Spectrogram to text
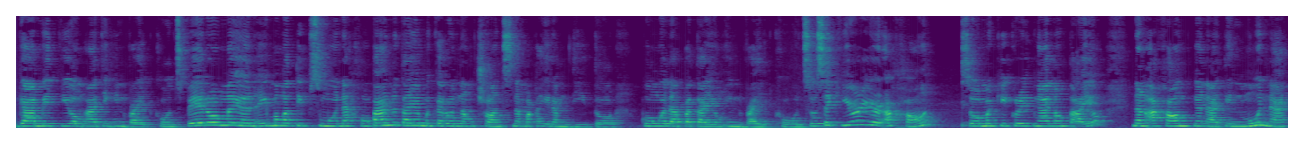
gamit yung ating invite codes. Pero ngayon ay mga tips muna kung paano tayo magkaroon ng chance na makahiram dito kung wala pa tayong invite code. So, secure your account. So, mag-create nga lang tayo ng account nga natin muna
